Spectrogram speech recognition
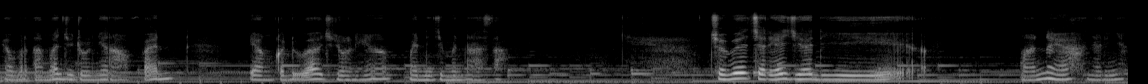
Yang pertama judulnya Raven yang kedua judulnya Manajemen Rasa. Coba cari aja di mana ya nyarinya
